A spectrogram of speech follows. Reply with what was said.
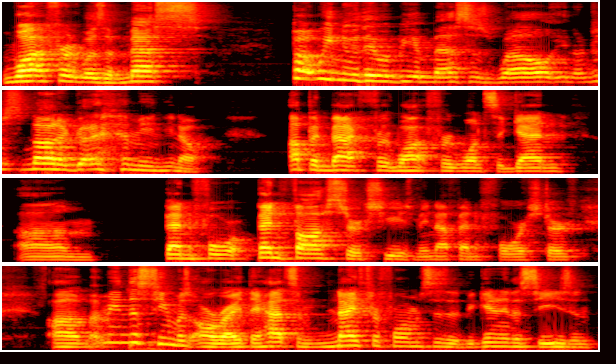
Watford was a mess, but we knew they would be a mess as well. You know, just not a good. I mean, you know, up and back for Watford once again. Um, Ben For Ben Foster, excuse me, not Ben Forrester. Um, I mean, this team was all right. They had some nice performances at the beginning of the season,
